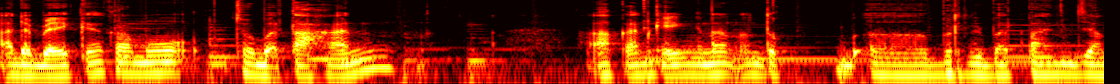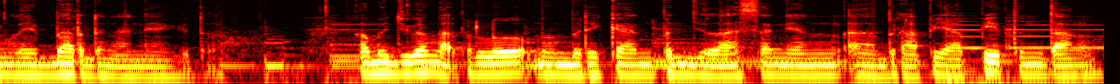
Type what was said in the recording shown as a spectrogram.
ada baiknya kamu coba tahan akan keinginan untuk uh, berdebat panjang lebar dengannya gitu. Kamu juga nggak perlu memberikan penjelasan yang uh, berapi-api tentang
